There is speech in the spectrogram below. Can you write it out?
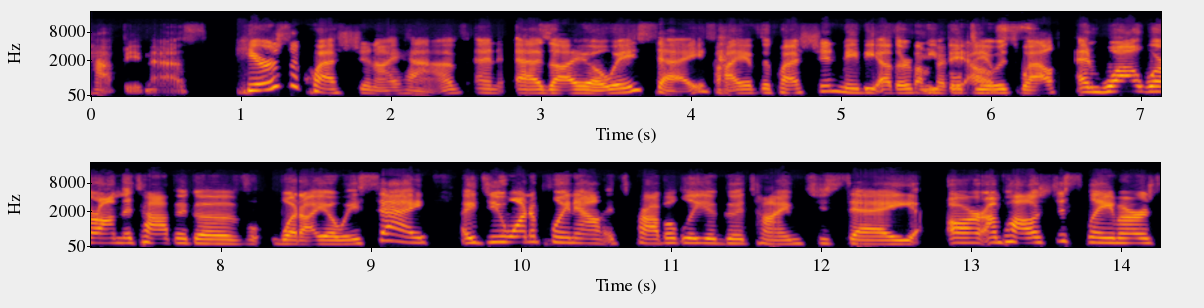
happiness. Here's a question I have. And as I always say, if I have the question, maybe other Somebody people else. do as well. And while we're on the topic of what I always say, I do want to point out it's probably a good time to say our unpolished disclaimers.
